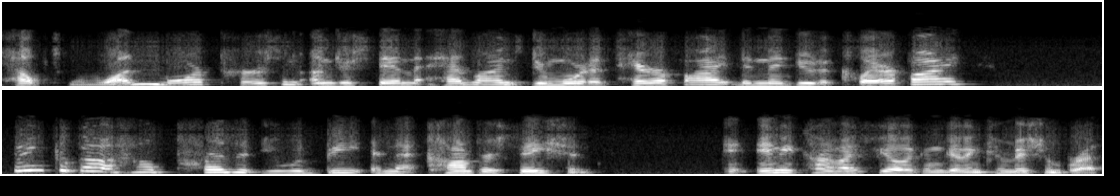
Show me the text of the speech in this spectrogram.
helped one more person understand that headlines do more to terrify than they do to clarify, think about how present you would be in that conversation. Anytime I feel like I'm getting commission breath,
